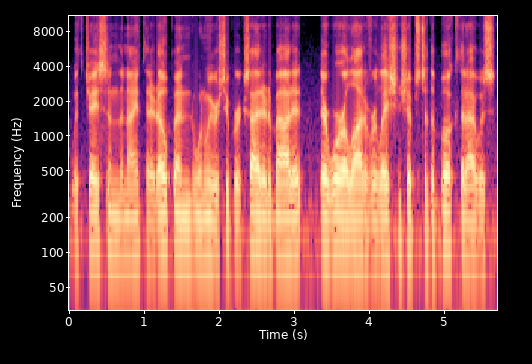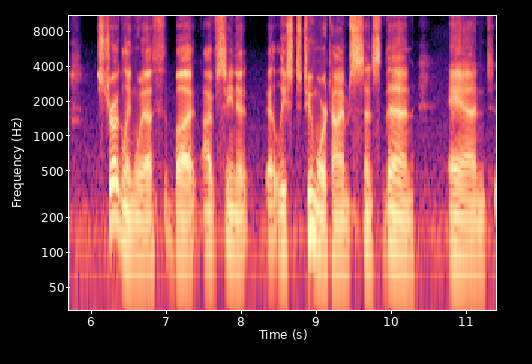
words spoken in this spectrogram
with jason the night that it opened when we were super excited about it there were a lot of relationships to the book that i was struggling with but i've seen it at least two more times since then and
